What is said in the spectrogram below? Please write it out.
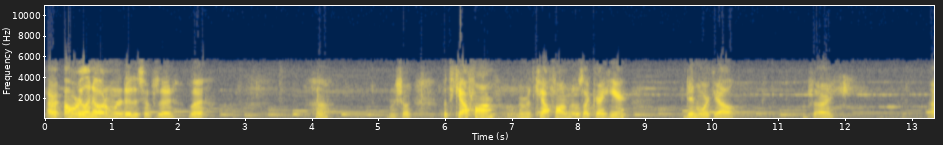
I, I don't really know what I'm going to do this episode, but, huh, I'm not sure. But the cow farm, remember the cow farm that was like right here? It didn't work out. I'm sorry. I,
